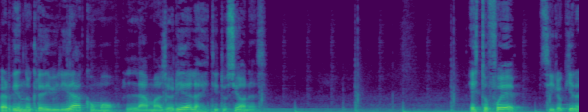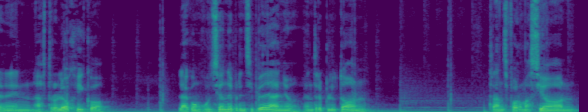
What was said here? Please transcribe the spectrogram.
perdiendo credibilidad como la mayoría de las instituciones. Esto fue, si lo quieren en astrológico, la conjunción de principio de año entre Plutón, transformación,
